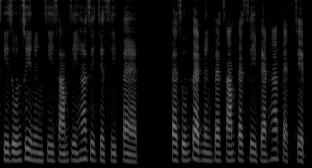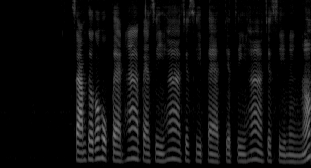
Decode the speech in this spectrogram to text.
70 71 73 74 75 78 40 41 43 45 47 48 80 81 83 84 85 87 3ตัวก็6 8 5 8 4 5 7 4 8 7 4 5 7 4 1เนาะ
